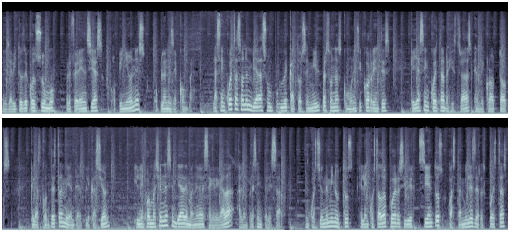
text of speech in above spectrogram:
desde hábitos de consumo, preferencias, opiniones o planes de compra. Las encuestas son enviadas a un pool de 14.000 personas comunes y corrientes que ya se encuentran registradas en The Crowd Talks, que las contestan mediante la aplicación y la información es enviada de manera desagregada a la empresa interesada. En cuestión de minutos, el encuestador puede recibir cientos o hasta miles de respuestas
